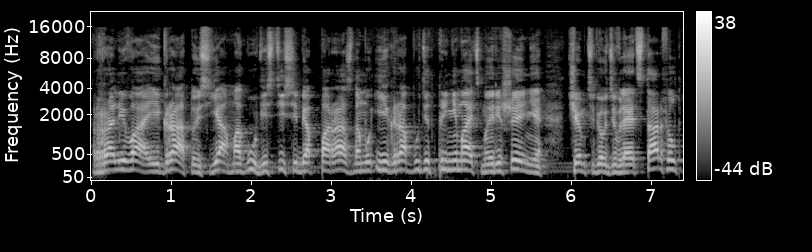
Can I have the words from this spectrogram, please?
ролевая игра. То есть я могу вести себя по-разному, и игра будет принимать мои решения. Чем тебя удивляет Starfield?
